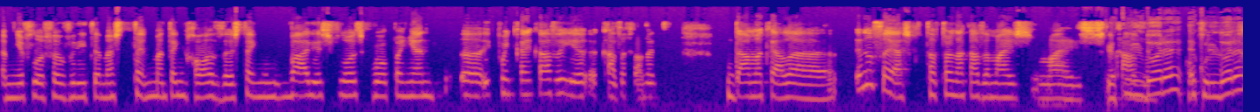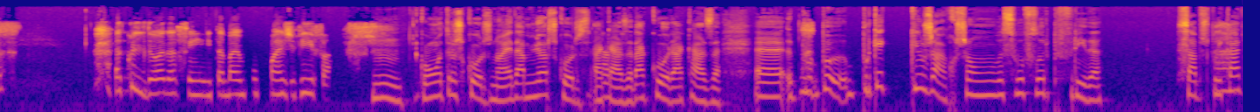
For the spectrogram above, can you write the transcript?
a minha flor favorita, mas tenho, mantenho rosas, tenho várias flores que vou apanhando uh, e ponho cá em casa e a, a casa realmente dá-me aquela. Eu não sei, acho que torna a casa mais. mais acolhedora? Casa. Acolhedora? Acolhedora, assim, e também um pouco mais viva. Hum, com outras cores, não é? Dá melhores cores à ah. casa, dá cor à casa. Uh, por, por, porquê que os jarros são a sua flor preferida? Sabe explicar?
